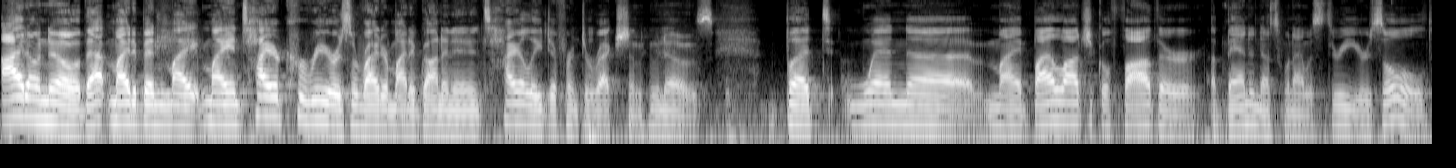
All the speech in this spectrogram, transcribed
I don't know. That might have been my, my entire career as a writer might have gone in an entirely different direction. Who knows? But when uh, my biological father abandoned us when I was three years old,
